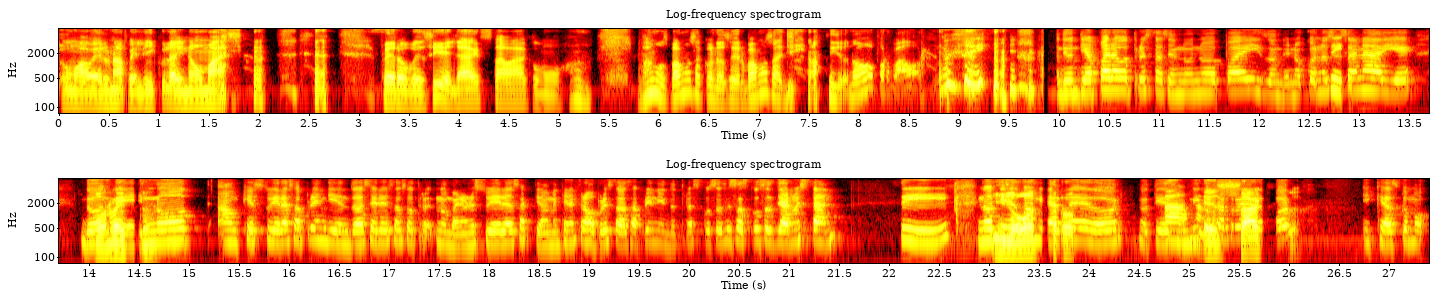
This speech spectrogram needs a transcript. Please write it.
como a ver una película y no más. Pero pues sí, ella estaba como, "Ah, vamos, vamos a conocer, vamos allí. Y yo, no, por favor. sí, De un día para otro estás en un nuevo país donde no conoces Sí. a nadie, donde Correcto. no, aunque estuvieras aprendiendo a hacer esas otras, no, bueno, no estuvieras activamente en el trabajo, pero estabas aprendiendo otras cosas, esas cosas ya no están. sí, No Y tienes familia otro- alrededor, no tienes Ajá. amigos Exacto. alrededor y quedas como,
